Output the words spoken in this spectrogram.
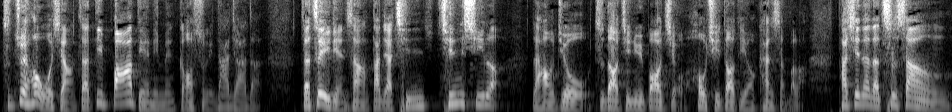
是最后我想在第八点里面告诉给大家的。在这一点上，大家清清晰了，然后就知道金鱼报九后期到底要看什么了。它现在的次上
